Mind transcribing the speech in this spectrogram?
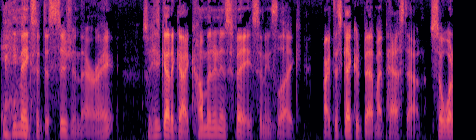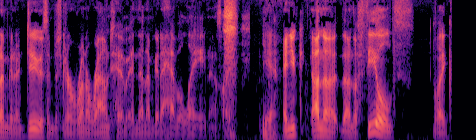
he makes a decision there, right? So he's got a guy coming in his face, and he's like, "All right, this guy could bat my pass down. So what I'm going to do is I'm just going to run around him, and then I'm going to have a lane." I was like, yeah. and you on the on the field like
